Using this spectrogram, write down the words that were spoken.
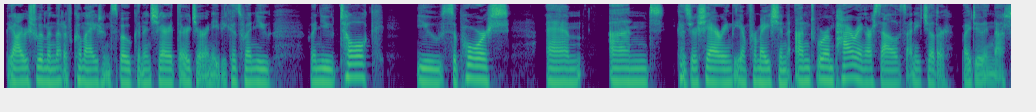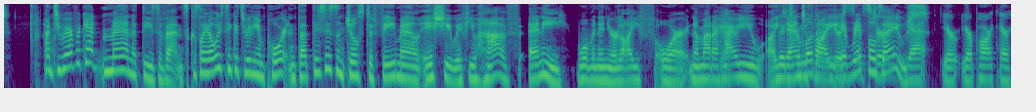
the Irish women that have come out and spoken and shared their journey. Because when you when you talk, you support, um, and because you're sharing the information and we're empowering ourselves and each other by doing that. And do you ever get men at these events? Because I always think it's really important that this isn't just a female issue. If you have any woman in your life, or no matter yeah. how you identify, your mother, it ripples sister, out. Yeah, your your partner.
